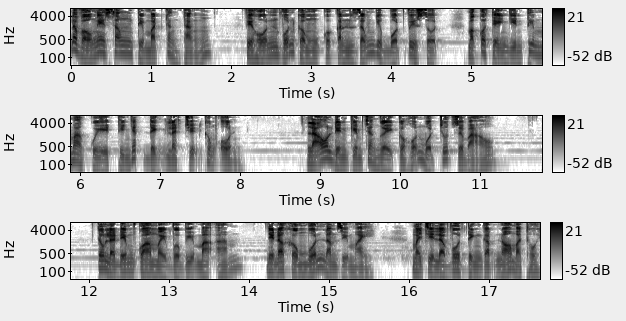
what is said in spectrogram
Lão vào nghe xong thì mặt căng thẳng. Vì hỗn vốn không có cần giống như bột vi sột mà có thể nhìn thấy ma quỷ thì nhất định là chuyện không ổn. Lão liền kiểm tra người của hỗn một chút rồi bảo. Đâu là đêm qua mày vừa bị ma ám, nhưng nó không muốn làm gì mày. Mày chỉ là vô tình gặp nó mà thôi.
